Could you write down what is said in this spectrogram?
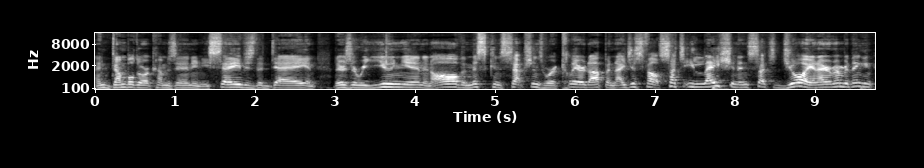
And Dumbledore comes in and he saves the day, and there's a reunion, and all the misconceptions were cleared up. And I just felt such elation and such joy. And I remember thinking,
